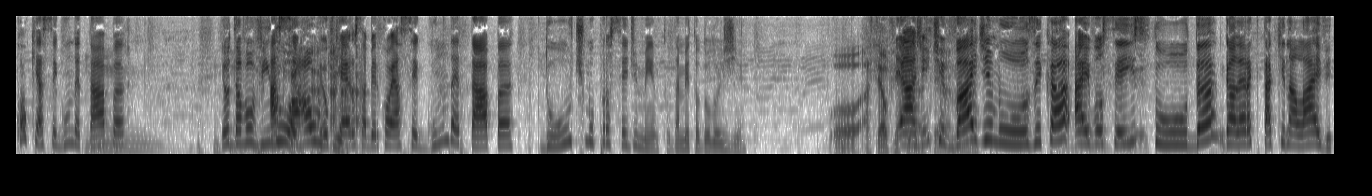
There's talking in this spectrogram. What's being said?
Qual que é a segunda etapa? Eu tava ouvindo o áudio. Eu quero saber qual é a segunda etapa do último procedimento da metodologia. Pô, a selfie É, a gente né? vai de música, aí você estuda, galera que tá aqui na live,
